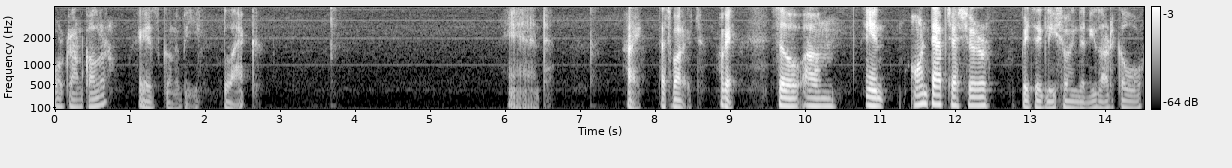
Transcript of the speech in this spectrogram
Foreground color is going to be black. And all right that's about it okay. So um in on tap gesture basically showing the news article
